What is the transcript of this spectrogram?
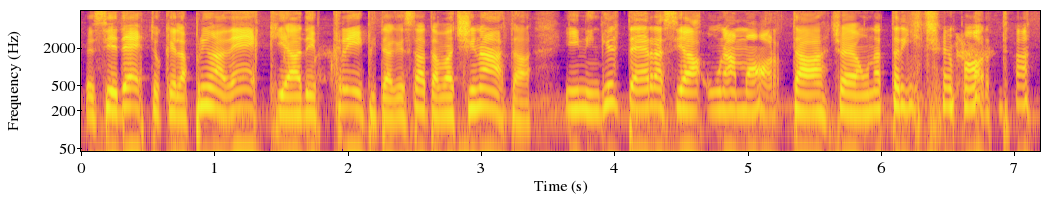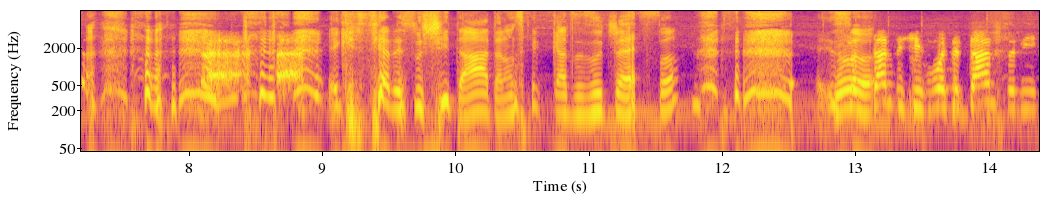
eh, si è detto che la prima vecchia decrepita che è stata vaccinata in Inghilterra sia una morta, cioè un'attrice morta e che sia resuscitata. Non so che cazzo è successo. Nonostante ci fosse tanto di,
